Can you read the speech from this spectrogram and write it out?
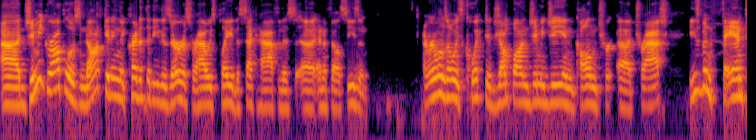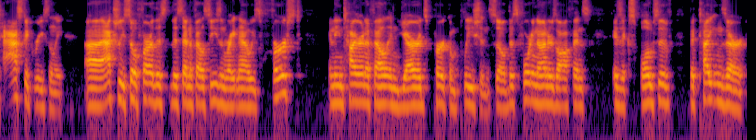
Uh, Jimmy Garoppolo's not getting the credit that he deserves for how he's played the second half of this uh, NFL season. Everyone's always quick to jump on Jimmy G and call him tr- uh, trash. He's been fantastic recently. Uh, actually, so far this this NFL season right now, he's first in the entire NFL in yards per completion. So this 49ers offense is explosive. The Titans are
